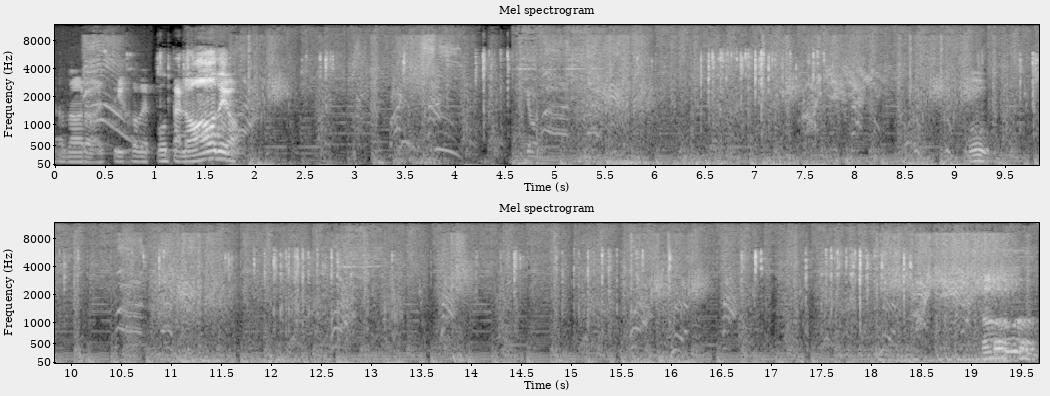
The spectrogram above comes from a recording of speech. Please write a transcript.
Adoro, este hijo de puta, lo odio. Uh. Uh.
